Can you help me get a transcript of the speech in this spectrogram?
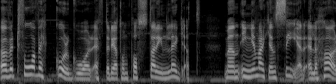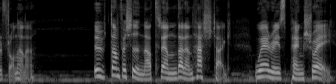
Över två veckor går efter det att hon postar inlägget men ingen varken ser eller hör från henne. Utanför Kina trendar en hashtag, “Where is Peng Shui?”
